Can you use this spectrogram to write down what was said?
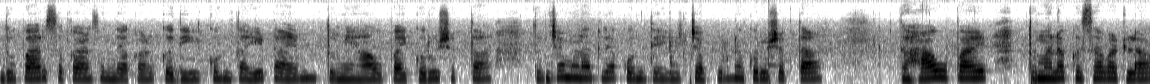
दुपार सकाळ संध्याकाळ कधीही कोणताही टाईम तुम्ही हा उपाय करू शकता. तुमच्या मनातल्या कोणत्याही इच्छा पूर्ण करू शकता. तर हा उपाय तुम्हाला कसा वाटला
